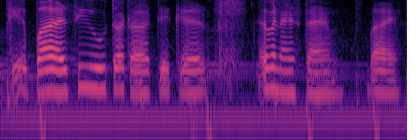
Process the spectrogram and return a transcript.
okay bye see you tata take care have a nice time bye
